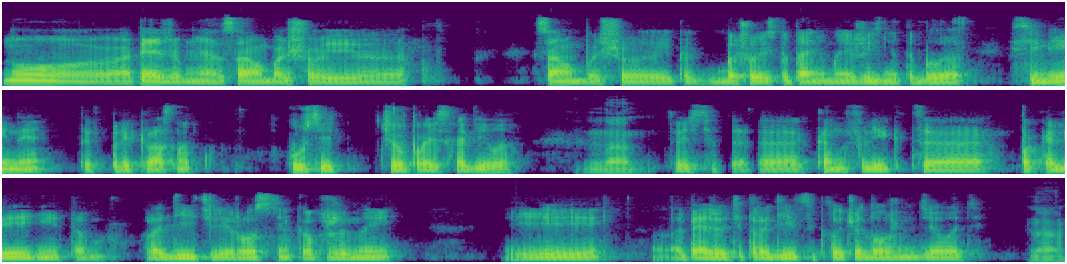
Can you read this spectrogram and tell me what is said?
Ну, опять же, у меня самый большой, самое большое, как большое испытание в моей жизни это было семейное. Ты прекрасно в курсе, что происходило. Да. То есть это э, конфликт э, поколений, там, родителей, родственников, жены. И опять же эти традиции, кто что должен делать. Да.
